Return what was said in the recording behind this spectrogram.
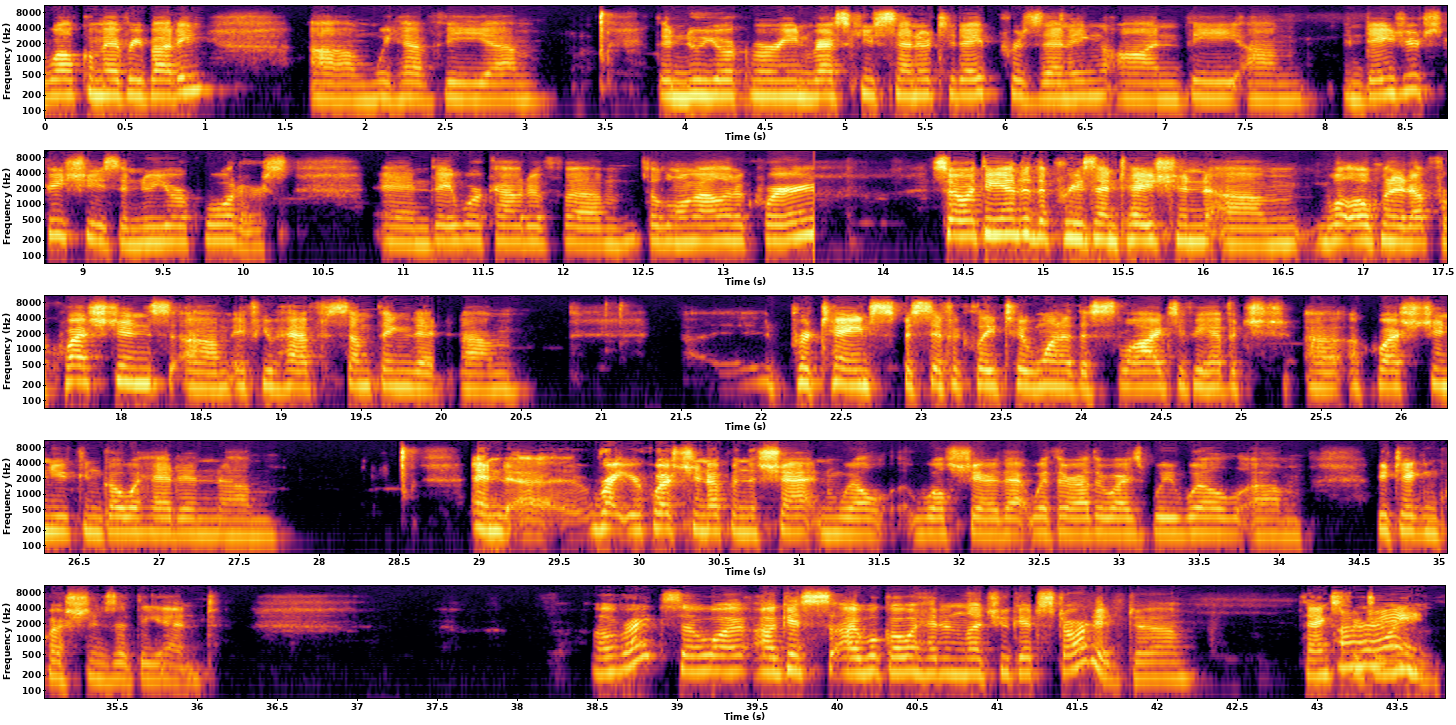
Welcome, everybody. Um, we have the, um, the New York Marine Rescue Center today presenting on the um, endangered species in New York waters. And they work out of um, the Long Island Aquarium. So at the end of the presentation, um, we'll open it up for questions. Um, if you have something that pertains specifically to one of the slides, if you have a, uh, a question, you can go ahead and and uh, write your question up in the chat and we'll we'll share that with her. Otherwise, we will um, be taking questions at the end. All right, so I, I guess I will go ahead and let you get started. Uh, thanks for All right. joining.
